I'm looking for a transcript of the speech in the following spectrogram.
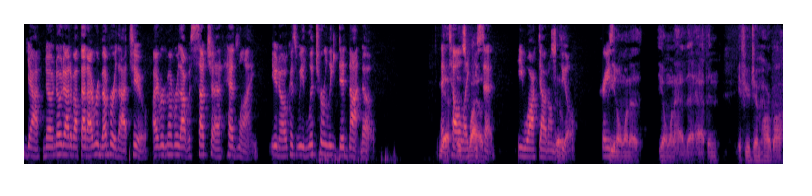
Yeah, no, no doubt about that. I remember that too. I remember that was such a headline, you know, because we literally did not know Yeah, until, like wild. you said, he walked out on So, the field. Crazy. You don't want to you don't want to have that happen if you're Jim Harbaugh.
